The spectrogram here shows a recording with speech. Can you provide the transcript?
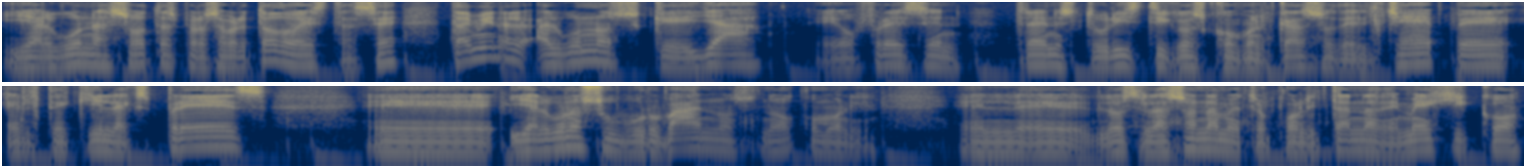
y algunas otras, pero sobre todo estas, ¿eh? también algunos que ya eh, ofrecen trenes turísticos como el caso del Chepe, el Tequila Express eh, y algunos suburbanos, ¿no? Como eh, los de la zona metropolitana de México,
